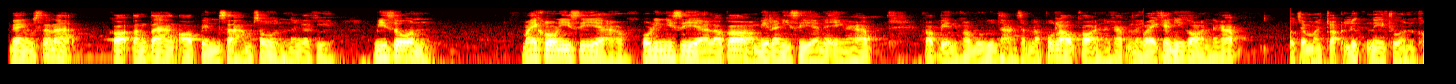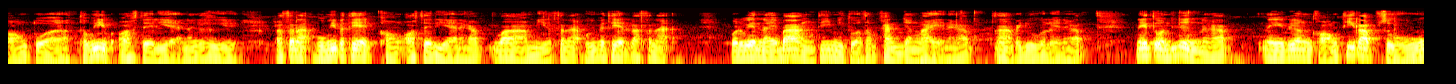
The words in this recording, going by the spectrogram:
แบ่งลักษณะเกาะต่างๆ ออกเป็น 3 โซน นั่นก็คือ มีโซนไมโครนีเซียโพลินีเซีย แล้วก็เมลานีเซียนั่นเองนะครับ ก็เป็นข้อมูลพื้นฐานสำหรับพวกเราก่อนนะครับในไว้แค่นี้ก่อนนะครับเราจะมาเจาะลึกในส่วนของตัวทวีปออสเตรเลีย นั่นก็คือ ลักษณะภูมิประเทศของออสเตรเลียนะครับว่ามีลักษณะภูมิประเทศลักษณะบริเวณไหนบ้างที่มีส่วนสำคัญอย่างไรนะครับอ่าไปดูกันเลยนะครับ ในส่วนที่หนึ่งนะครับ ในเรื่องของที่ราบสูง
